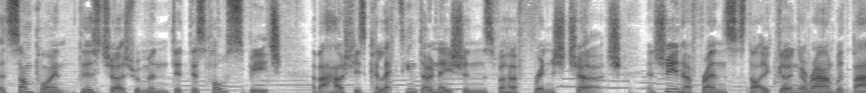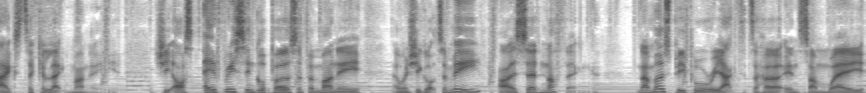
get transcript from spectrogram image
at some point, this churchwoman did this whole speech about how she's collecting donations for her fringe church, and she and her friends started going around with bags to collect money. She asked every single person for money, and when she got to me, I said nothing. Now, most people reacted to her in some way,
